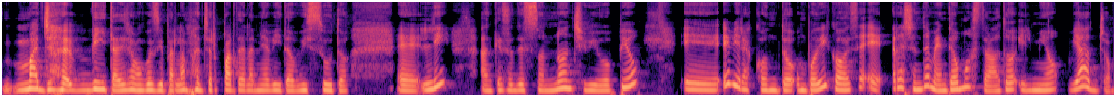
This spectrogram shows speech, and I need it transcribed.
maggior vita, diciamo così, per la maggior parte della mia vita ho vissuto eh, lì, anche se adesso non ci vivo più, e, e vi racconto un po' di cose e recentemente ho mostrato il mio viaggio.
